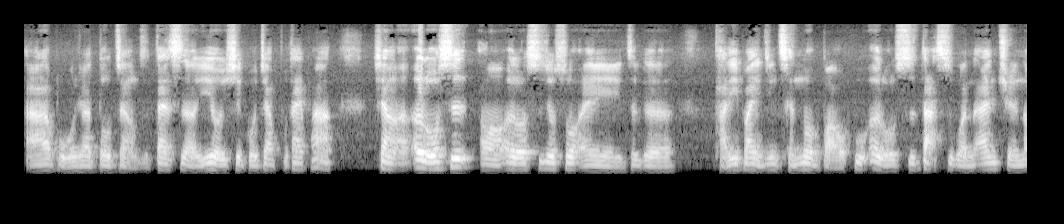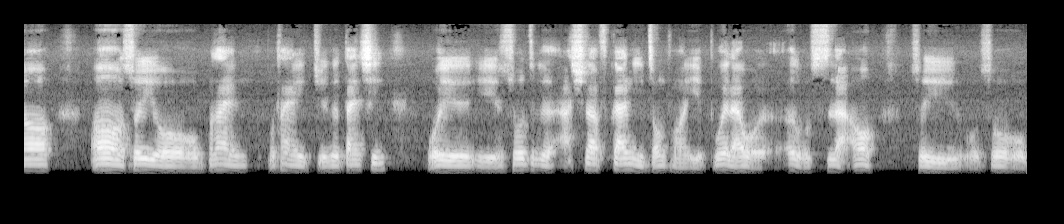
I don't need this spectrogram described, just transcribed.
阿拉伯国家都这样子。但是啊，也有一些国家不太怕，像俄罗斯哦，俄罗斯就说哎这个。塔利班已经承诺保护俄罗斯大使馆的安全哦，哦，所以我不太不太觉得担心。我也也说这个阿什拉夫甘尼总统啊也不会来我俄罗斯啦哦，所以我说我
